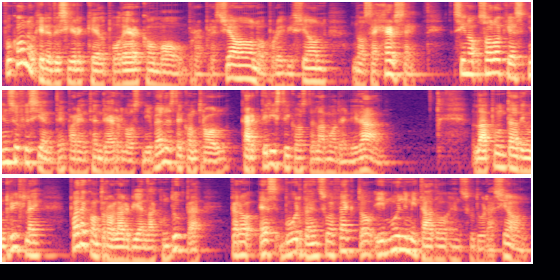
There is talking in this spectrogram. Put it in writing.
Foucault no quiere decir que el poder como represión o prohibición no se ejerce, sino solo que es insuficiente para entender los niveles de control característicos de la modernidad. La punta de un rifle puede controlar bien la conducta, pero es burda en su efecto y muy limitado en su duración.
